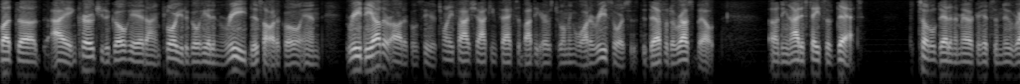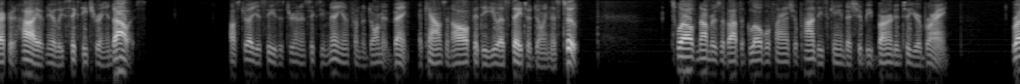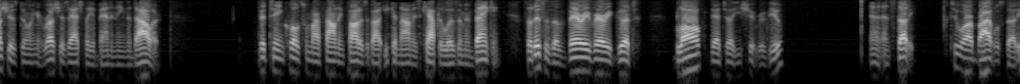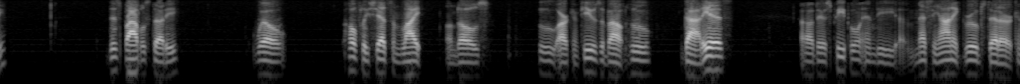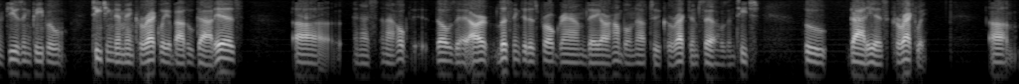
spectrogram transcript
But uh, I encourage you to go ahead, I implore you to go ahead and read this article and read the other articles here, 25 Shocking Facts About the Earth's Dwelling Water Resources, The Death of the Rust Belt, uh, the United States of Debt, total debt in America hits a new record high of nearly $60 trillion. Australia seizes 360 million from the dormant bank accounts, and all 50 U.S. states are doing this too. 12 numbers about the global financial Ponzi scheme that should be burned into your brain. Russia is doing it. Russia is actually abandoning the dollar. 15 quotes from our founding fathers about economics, capitalism, and banking. So this is a very, very good blog that uh, you should review and, and study. To our Bible study. This Bible study will hopefully shed some light on those who are confused about who God is. Uh, there's people in the messianic groups that are confusing people, teaching them incorrectly about who God is. Uh, and I and I hope those that are listening to this program they are humble enough to correct themselves and teach who God is correctly. Um,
